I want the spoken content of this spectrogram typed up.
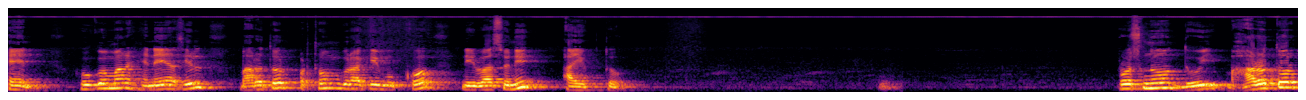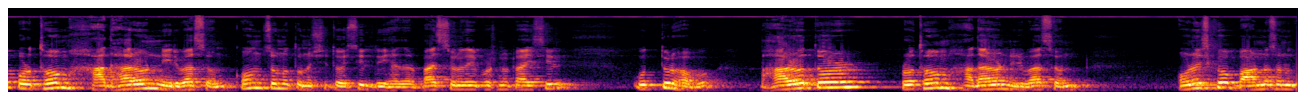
সেন সুকুমাৰ সেনে আছিল ভাৰতৰ প্ৰথমগৰাকী মুখ্য নিৰ্বাচনী আয়ুক্ত। প্ৰশ্ন দুই ভাৰতৰ প্ৰথম সাধাৰণ নিৰ্বাচন কোন চনত অনুষ্ঠিত হৈছিল দুই হাজাৰ বাইছ চনত এই প্ৰশ্নটো আহিছিল উত্তৰ হ'ব ভাৰতৰ প্ৰথম সাধাৰণ নিৰ্বাচন ঊনৈছশ বাৱন্ন চনত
